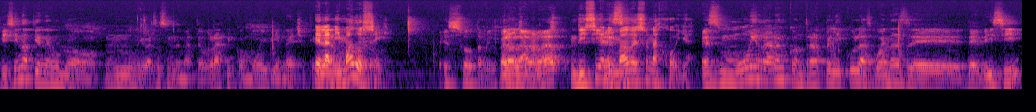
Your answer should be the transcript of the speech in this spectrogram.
DC no tiene uno, un universo cinematográfico muy bien hecho. que El digamos, animado pero- sí. Eso también. Pero la verdad, DC Es- animado es una joya. Es muy raro encontrar películas buenas de, de DC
